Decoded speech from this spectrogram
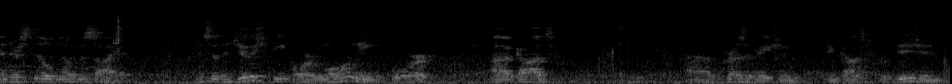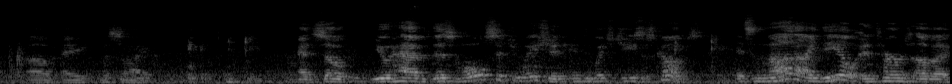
and there's still no Messiah. And so the Jewish people are longing for uh, God's uh, preservation and God's provision of a Messiah. And so you have this whole situation into which Jesus comes. It's not ideal in terms of a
